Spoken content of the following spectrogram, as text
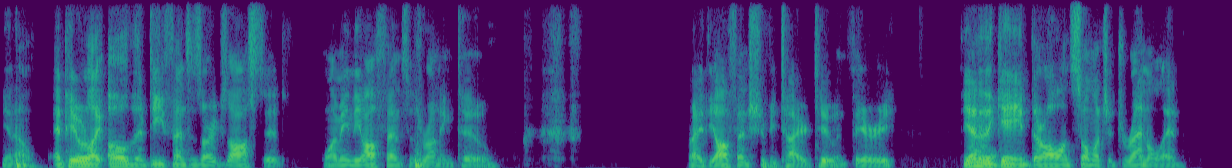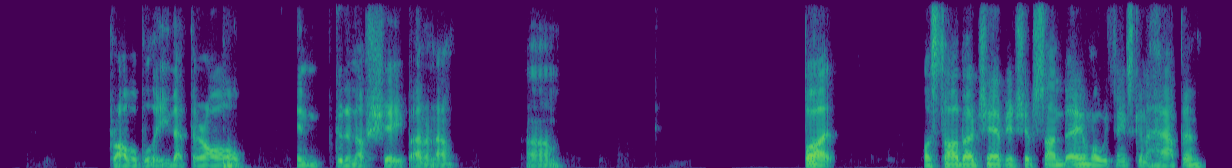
you know, and people are like, oh, the defenses are exhausted. Well, I mean, the offense is running too, right? The offense should be tired too, in theory. The end of the game, they're all on so much adrenaline, probably, that they're all in good enough shape. I don't know. Um, but let's talk about Championship Sunday and what we think is going to happen.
